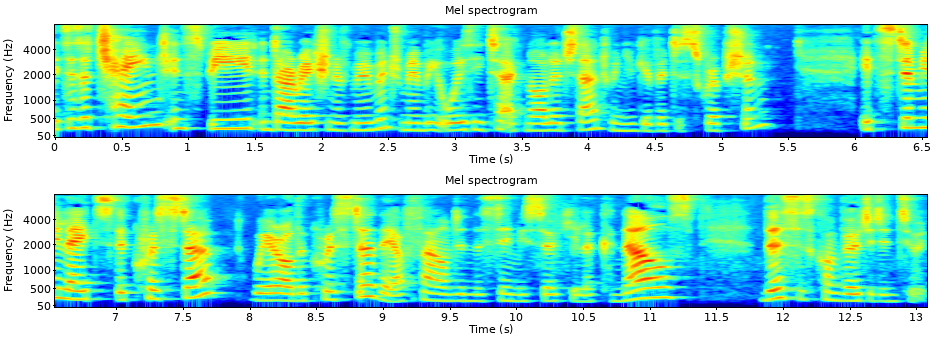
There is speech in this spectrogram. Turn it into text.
It says a change in speed and direction of movement. Remember, you always need to acknowledge that when you give a description. It stimulates the crista. Where are the crista? They are found in the semicircular canals. This is converted into an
